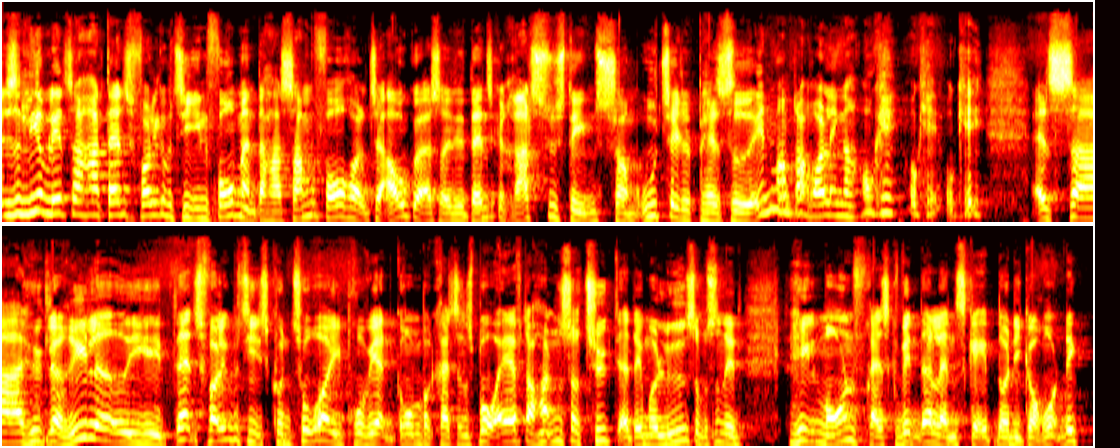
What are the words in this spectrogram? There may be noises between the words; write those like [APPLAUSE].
øh, så lige om lidt, så har Dansk Folkeparti en formand, der har samme forhold til afgørelser i det danske retssystem som utilpassede indvandrerrollinger. Okay, okay, okay. Altså, hyggelerilaget i Dansk Folkepartis kontor i Proviantgården på Christiansborg er efterhånden så tykt, at det må lyde som sådan et helt morgenfrisk vinterlandskab, når de går rundt, ikke?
